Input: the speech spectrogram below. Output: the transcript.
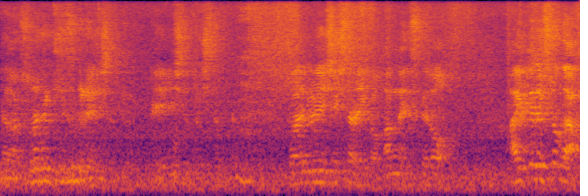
だからその辺気づく練習練習としてどうやって練習したらいいか分かんないですけど相手の人が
